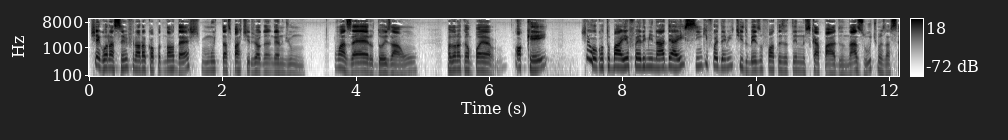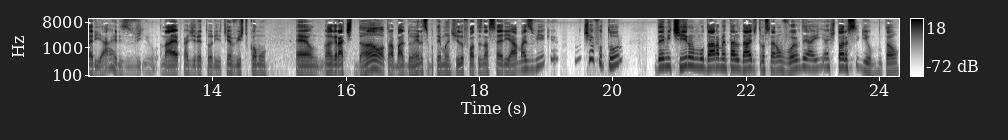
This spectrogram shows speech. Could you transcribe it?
Chegou na semifinal da Copa do Nordeste, muitas das partidas jogando ganhando de um 1x0, 2x1, fazendo uma campanha ok. Chegou contra o Bahia, foi eliminado e aí sim que foi demitido. Mesmo o Fortaleza tendo escapado nas últimas da Série A, eles viam, na época a diretoria tinha visto como é, um- uma gratidão ao trabalho do Anderson por ter mantido o Fortaleza na Série A, mas via que não tinha futuro. Demitiram, mudaram a mentalidade, trouxeram o Voivoda e aí a história seguiu. Então,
